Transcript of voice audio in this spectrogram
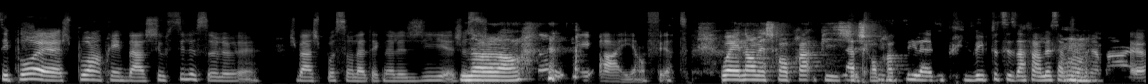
c'est pas, euh, je suis pas en train de bâcher aussi là, ça, le je bâche pas sur la technologie. Je non, suis non. AI, en fait. Ouais, non, mais je comprends. Puis la je, comprends. La vie privée, toutes ces affaires-là, ça me fait mm. vraiment. Euh,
